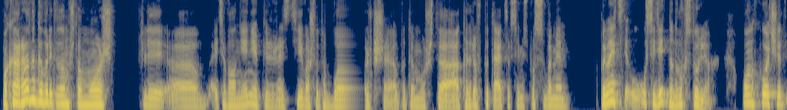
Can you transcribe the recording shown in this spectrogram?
Пока рано говорить о том, что может ли э, эти волнения перерасти во что-то большее, потому что Кадыров пытается всеми способами, понимаете, усидеть на двух стульях. Он хочет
